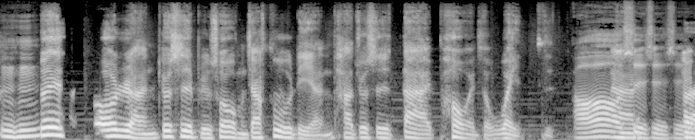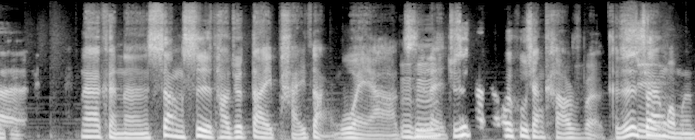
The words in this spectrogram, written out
嗯哼。所以很多人就是，比如说我们家妇联，他就是带 POY 的位置。哦，那是是是，对，那可能上士他就带排长位啊之类，就是大家会互相 cover。可是虽然我们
